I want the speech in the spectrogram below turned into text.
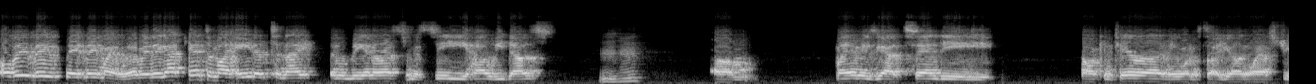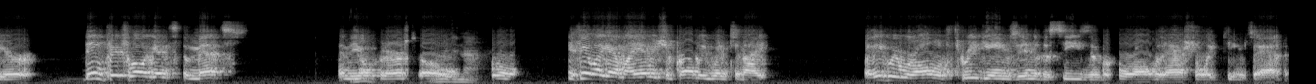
Oh, they, they, they, they might. I mean, they got Kenta Maeda tonight. It'll be interesting to see how he does. Mm-hmm. Um, Miami's got Sandy Alcantara, and he won the Cy Young last year. Didn't pitch well against the Mets in the No. opener, so he did not. you feel like uh, Miami should probably win tonight. I think we were all of three games into the season before all the National League teams had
